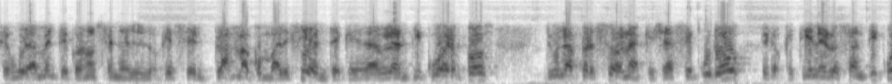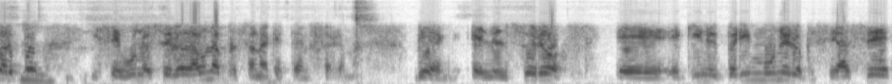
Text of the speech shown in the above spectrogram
seguramente conocen lo que es el plasma convaleciente, que es darle anticuerpos de una persona que ya se curó, pero que tiene los anticuerpos, y según se lo da a una persona que está enferma. Bien, en el suero eh, equino hiperinmune lo que se hace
